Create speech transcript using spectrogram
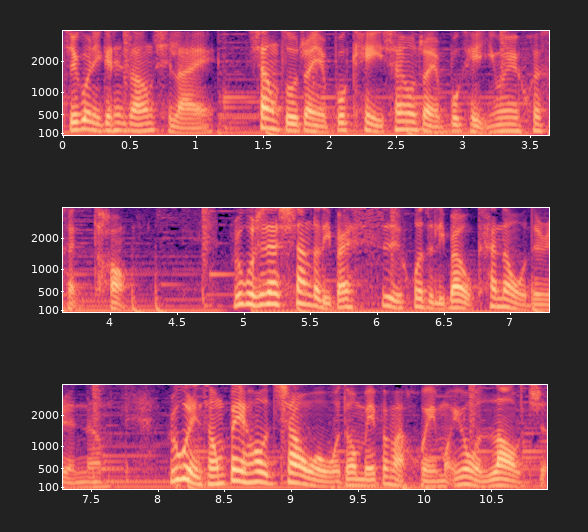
结果你隔天早上起来，向左转也不可以，向右转也不可以，因为会很痛。如果是在上个礼拜四或者礼拜五看到我的人呢，如果你从背后叫我，我都没办法回眸，因为我落枕，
